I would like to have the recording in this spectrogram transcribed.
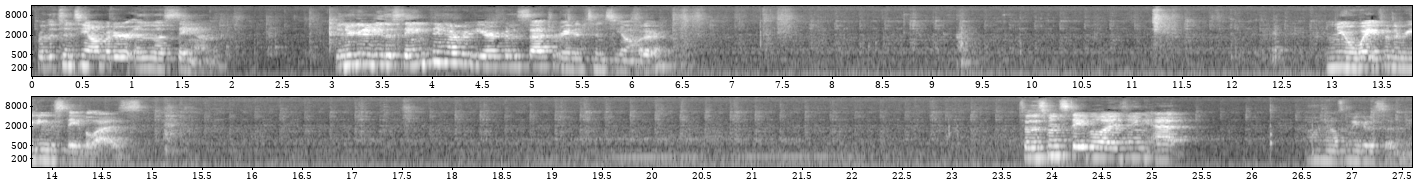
for the tensiometer in the sand. Then you're going to do the same thing over here for the saturated tensiometer. And you'll wait for the reading to stabilize. So this one's stabilizing at, oh no, it's gonna go to 70.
